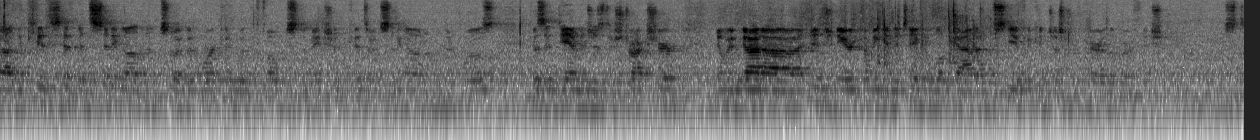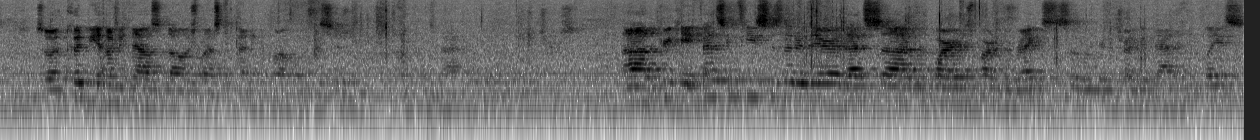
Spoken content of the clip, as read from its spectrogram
uh, the kids have been sitting on them, so I've been working with the folks to make sure the kids aren't sitting on them when they're closed, because it damages their structure. And we've got an engineer coming in to take a look at them to see if we can just repair them or if they should be replaced. So it could be hundred thousand dollars less depending upon what the decision um, comes back with the bleachers. Uh, the pre-K fencing pieces that are there, that's, uh, required as part of the regs, so we're gonna try to get that into place.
